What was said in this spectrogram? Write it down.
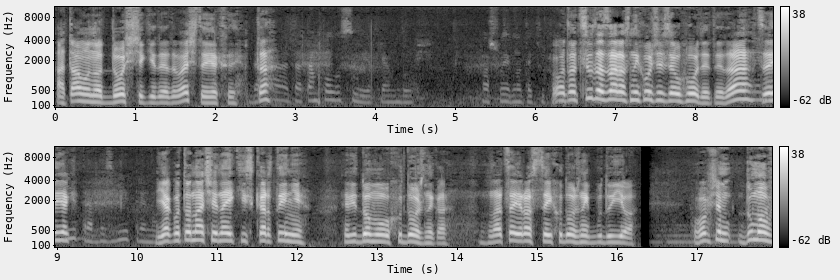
А там воно дощик іде, бачите, як це? Та? да, там полосує прям дощ. Аж видно такі. От отсюди зараз не хочеться уходити, да? Це як, Вітра, безвітряно. як ото наче на якійсь картині відомого художника. На цей раз цей художник буду я. В общем, думав,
